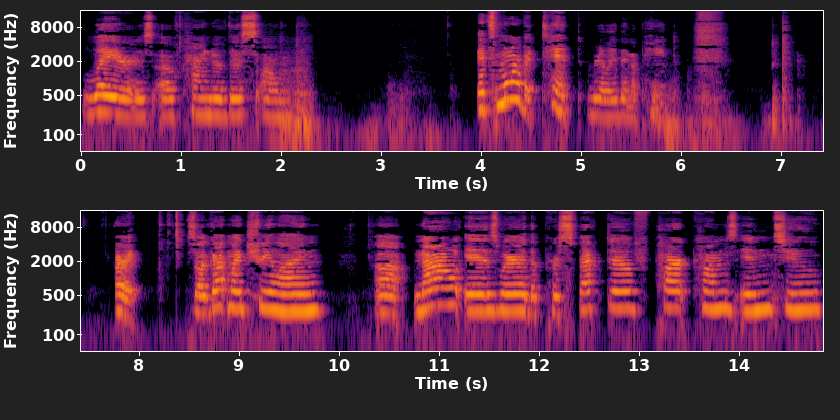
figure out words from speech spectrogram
layers of kind of this, um, it's more of a tint really than a paint. All right, so I've got my tree line. Uh, now is where the perspective part comes into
